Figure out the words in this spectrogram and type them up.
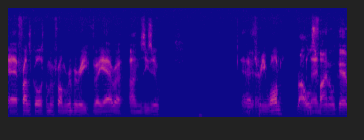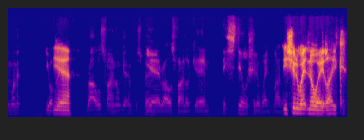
Uh, France goals coming from Ribery, Vieira, and Zizou. Uh, Yeah. Three one. Raul's then- final game, wasn't it? You up, Yeah. Raul's final game for Spain. Yeah, Raul's final game. They still should have went, man. He should have went no eight. Like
